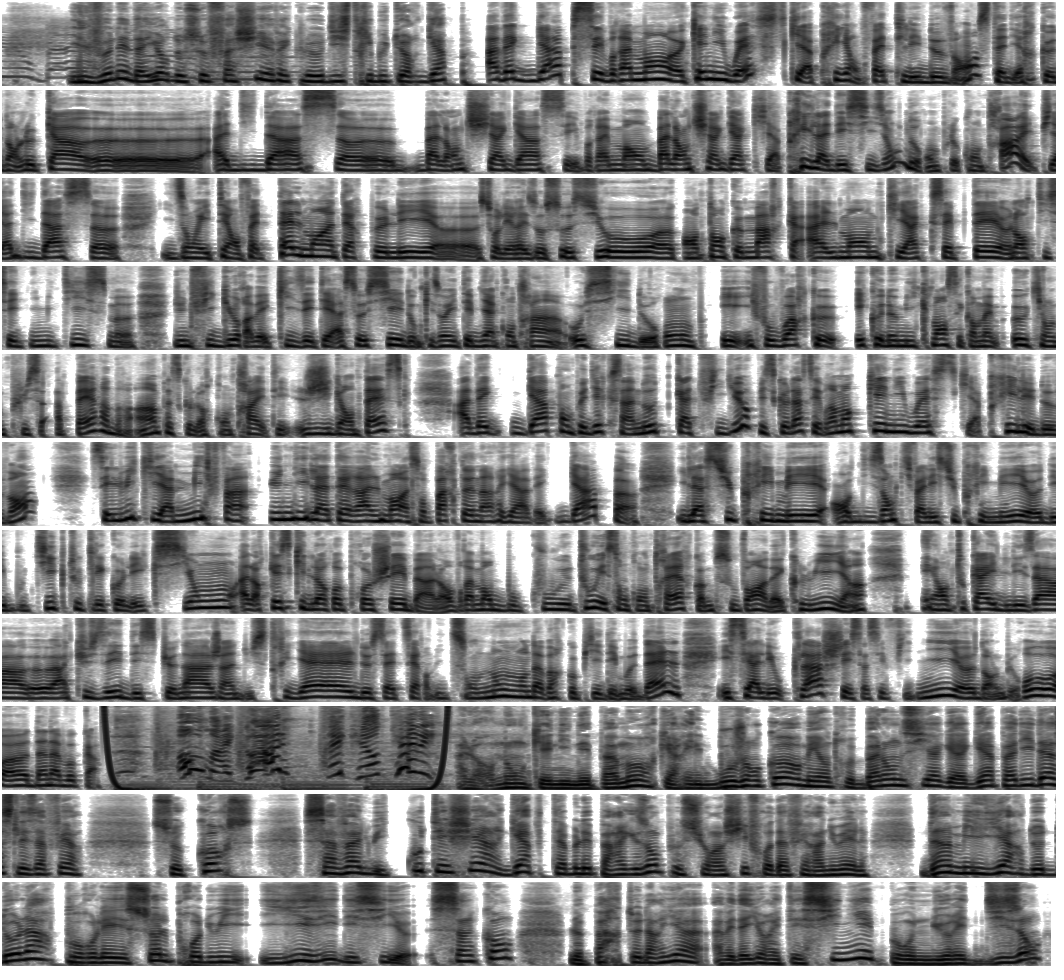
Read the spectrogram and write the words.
Il venait d'ailleurs de se fâcher avec le distributeur Gap. Avec Gap, c'est vraiment euh, Kenny West qui a pris en fait les devants, c'est-à-dire que dans le cas euh, Adidas, euh, Balenciaga, c'est vraiment Balenciaga qui a pris la décision de rompre le contrat, et puis Adidas, euh, ils ont été en fait tellement interpellés sur les réseaux sociaux en tant que marque allemande qui acceptait l'antisémitisme d'une figure avec qui ils étaient associés, donc ils ont été bien contraints aussi de rompre. Et il faut voir que économiquement, c'est quand même eux qui ont le plus à perdre, hein, parce que leur contrat était gigantesque. Avec Gap, on peut dire que c'est un autre cas de figure, puisque là, c'est vraiment Kenny West qui a pris les devants. C'est lui qui a mis fin unilatéralement à son partenariat avec Gap. Il a supprimé, en disant qu'il fallait supprimer euh, des boutiques, toutes les collections. Alors, qu'est-ce qu'il leur reprochait? Ben, Alors, vraiment beaucoup, tout et son contraire, comme souvent avec lui. hein. Et en tout cas, il les a euh, accusés d'espionnage industriel, de s'être servi de son nom, d'avoir copié des modèles. Et c'est allé au clash et ça s'est fini euh, dans le bureau d'un avocat. Oh my god! They killed! Alors non, Kenny n'est pas mort car il bouge encore, mais entre Balenciaga, Gap, Adidas, les affaires se corsent, ça va lui coûter cher. Gap tablait par exemple sur un chiffre d'affaires annuel d'un milliard de dollars pour les seuls produits Yeezy d'ici 5 ans. Le partenariat avait d'ailleurs été signé pour une durée de 10 ans,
